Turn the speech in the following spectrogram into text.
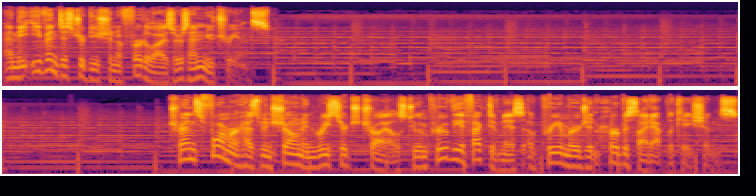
and the even distribution of fertilizers and nutrients. Transformer has been shown in research trials to improve the effectiveness of pre-emergent herbicide applications.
